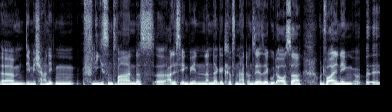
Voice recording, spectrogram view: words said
Ähm, die Mechaniken fließend waren, dass äh, alles irgendwie ineinander gegriffen hat und sehr, sehr gut aussah und vor allen Dingen, äh,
